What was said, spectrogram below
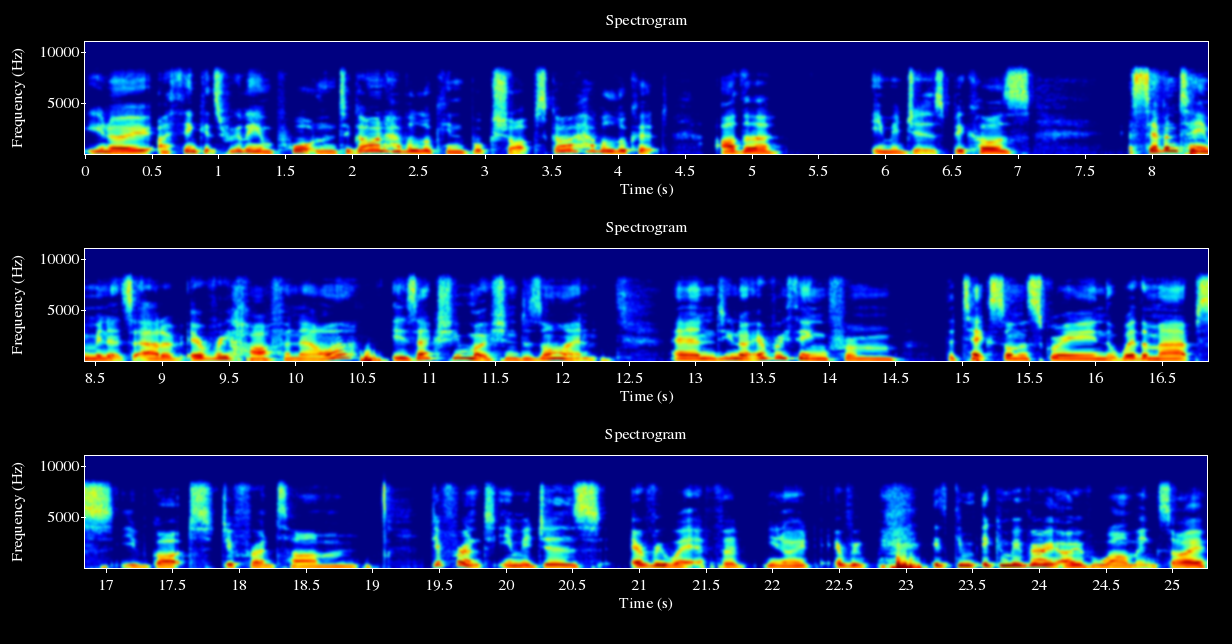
you know, I think it's really important to go and have a look in bookshops. Go have a look at other images because 17 minutes out of every half an hour is actually motion design. And you know, everything from the text on the screen, the weather maps. You've got different um, different images everywhere for you know every it can it can be very overwhelming. So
